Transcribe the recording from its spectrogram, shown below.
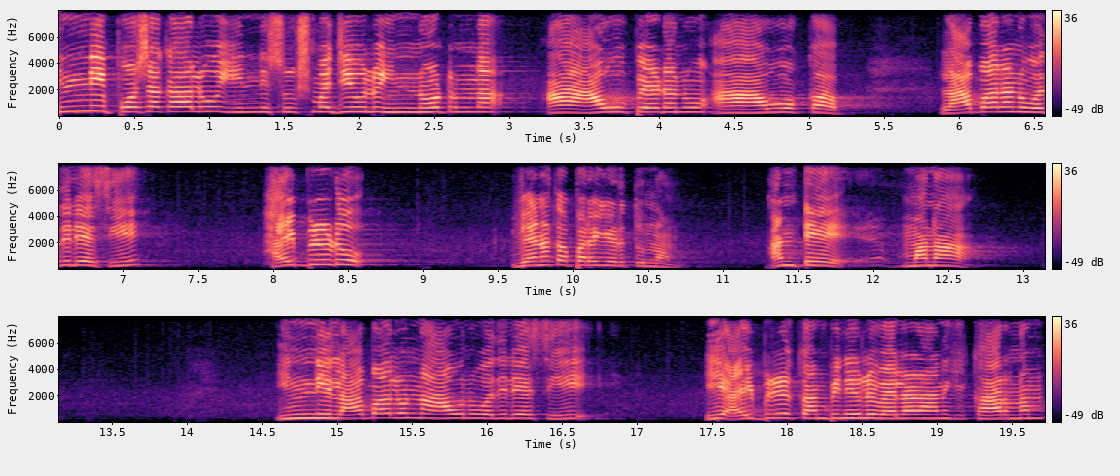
ఇన్ని పోషకాలు ఇన్ని సూక్ష్మజీవులు ఇన్నోటున్న ఆ ఆవు పేడను ఆ ఆవు యొక్క లాభాలను వదిలేసి హైబ్రిడ్ వెనక పరిగెడుతున్నాం. అంటే మన ఇన్ని లాభాలున్న ఆవును వదిలేసి ఈ హైబ్రిడ్ కంపెనీలు వెళ్ళడానికి కారణం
